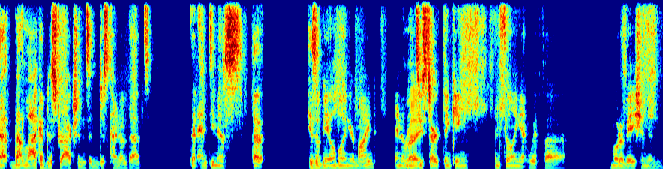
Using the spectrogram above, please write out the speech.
that that lack of distractions and just kind of that that emptiness that is available in your mind and it right. lets you start thinking and filling it with uh, motivation and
